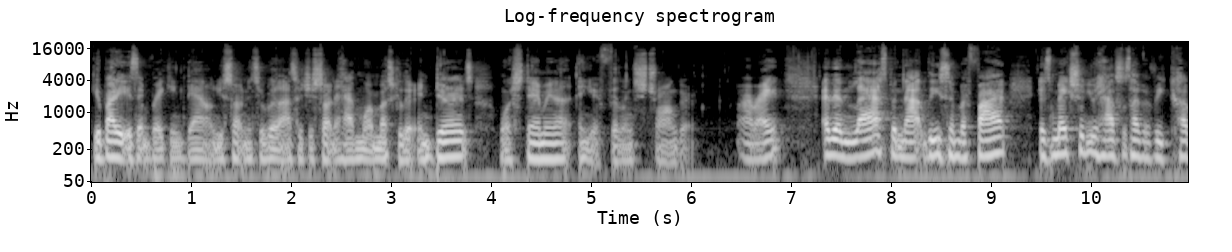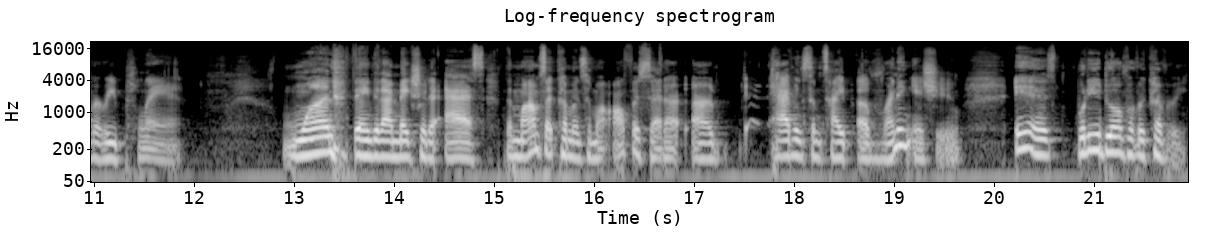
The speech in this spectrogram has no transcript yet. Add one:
your body isn't breaking down. You're starting to realize that you're starting to have more muscular endurance, more stamina, and you're feeling stronger. All right. And then last but not least, number five is make sure you have some type of recovery plan. One thing that I make sure to ask the moms that come into my office that are, are having some type of running issue is what are you doing for recovery?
